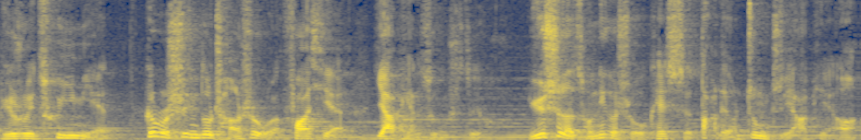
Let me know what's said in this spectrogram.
比如说催眠，各种事情都尝试过，发现鸦片的作用是最好。于是呢，从那个时候开始大量种植鸦片啊。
